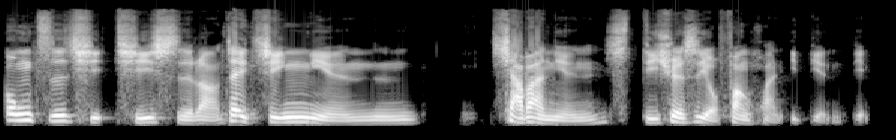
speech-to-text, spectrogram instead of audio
工资其其实啦，在今年下半年的确是有放缓一点点。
